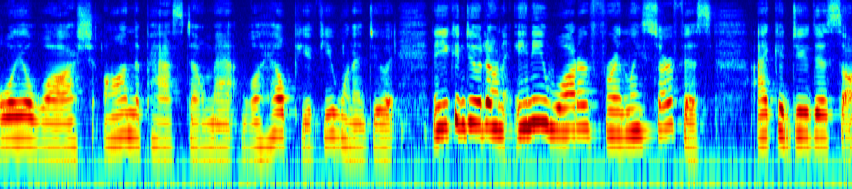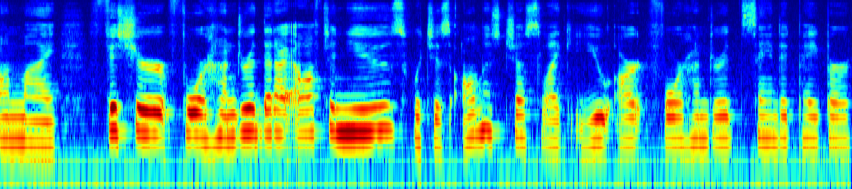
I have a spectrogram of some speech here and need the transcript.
oil wash on the pastel mat will help you if you want to do it. Now you can do it on any water-friendly surface. I could do this on my Fisher 400 that I often use, which is almost just like UART 400 sanded paper,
